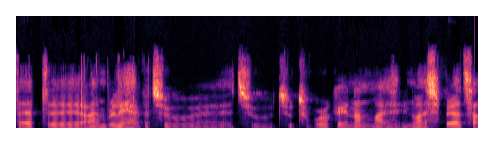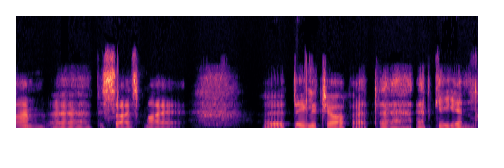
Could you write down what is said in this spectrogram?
that I'm really happy to, to to to work in on my in my spare time besides my daily job at at GN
